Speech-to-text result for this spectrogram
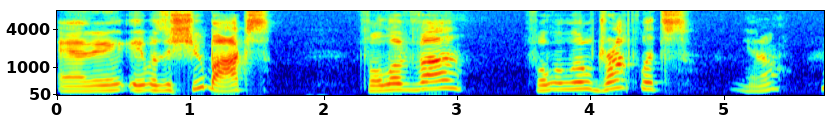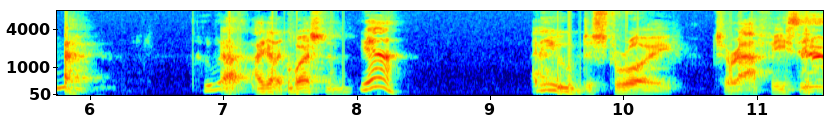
and it, it was a shoebox full of uh, full of little droplets. You know, who would? Yeah, I got a question. Yeah, How do you destroy giraffe feces?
